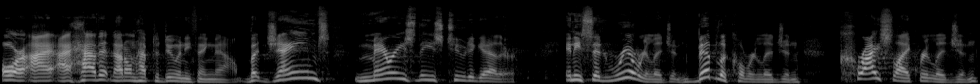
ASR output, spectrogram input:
or I, I have it and I don't have to do anything now. But James marries these two together. And he said, real religion, biblical religion, Christ like religion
